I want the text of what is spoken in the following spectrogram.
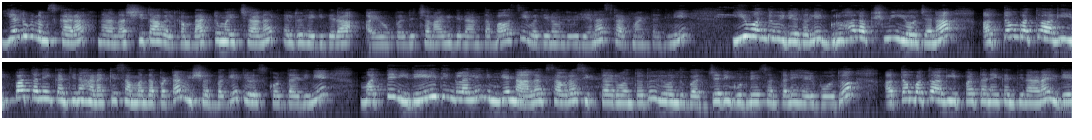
ಎಲ್ರಿಗೂ ನಮಸ್ಕಾರ. ನಾನು Arshita. Welcome back to my channel ಎಲ್ಲರೂ ಹೇಗಿದ್ದೀರಾ? ಹೋಪ್ ಎಲ್ಲರೂ ಚೆನ್ನಾಗಿದ್ದೀರಾ ಅಂತ ಭಾವಿಸಿ ಇವತ್ತಿನ ಒಂದು ವಿಡಿಯೋನ ಸ್ಟಾರ್ಟ್ ಮಾಡ್ತಾ ಇದ್ದೀನಿ. ಈ ಒಂದು ವಿಡಿಯೋದಲ್ಲಿ ಗೃಹಲಕ್ಷ್ಮಿ ಯೋಜನಾ ಹತ್ತೊಂಬತ್ತು ಆಗಿ ಇಪ್ಪತ್ತನೇ ಕಂತಿನ ಹಣಕ್ಕೆ ಸಂಬಂಧಪಟ್ಟ ವಿಷಯದ ಬಗ್ಗೆ ತಿಳಿಸ್ಕೊಡ್ತಾ ಇದ್ದೀನಿ. ಮತ್ತೆ ಇದೇ ತಿಂಗಳಲ್ಲಿ ನಿಮಗೆ ನಾಲ್ಕು ಸಾವಿರ ಸಿಗ್ತಾ ಇರುವಂಥದ್ದು ಈ ಒಂದು ಭರ್ಜರಿ ಗುಡ್ ನ್ಯೂಸ್ ಅಂತಲೇ ಹೇಳ್ಬೋದು. ಹತ್ತೊಂಬತ್ತು ಆಗಿ ಇಪ್ಪತ್ತನೇ ಕಂತಿನ ಹಣ ಇದೇ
